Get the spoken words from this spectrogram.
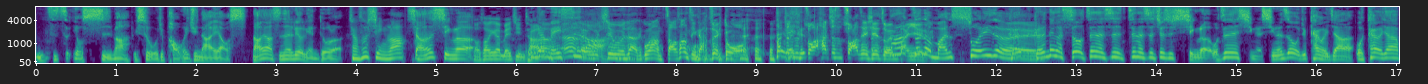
你是有事吗？于是我就跑回去拿了钥匙，拿钥匙那六点多了，想说醒了，想说醒了，早上应该没警察，应该没事吧？我记得这样，我想早上警察最多，他就是抓他就是抓这些昨天半夜，真的蛮衰的。可可是那个时候真的是真的是就是。醒了，我真的醒了。醒了之后，我就开回家了。我开回家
